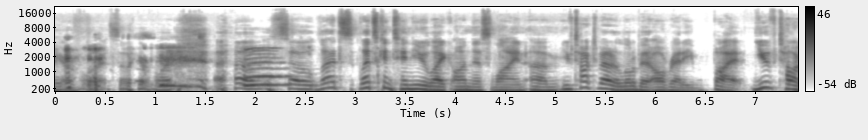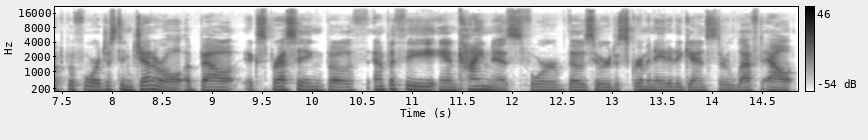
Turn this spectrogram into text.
here for it. So here for it. Um, so let's let's continue like on this line. Um, you've talked about it a little bit already, but you've talked before, just in general, about expressing both empathy and kindness for those who are discriminated against or left out,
